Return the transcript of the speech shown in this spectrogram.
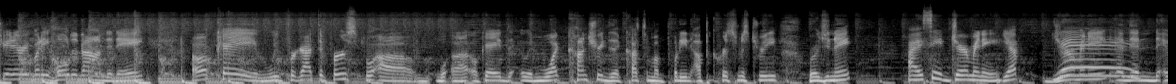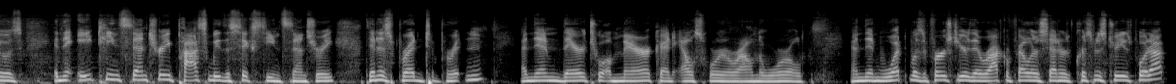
appreciate everybody holding on today. Okay, we forgot the first. Uh, uh, okay, in what country did the custom of putting up a Christmas tree originate? I say Germany. Yep, Germany, Yay! and then it was in the 18th century, possibly the 16th century. Then it spread to Britain, and then there to America and elsewhere around the world. And then what was the first year the Rockefeller Center Christmas tree is put up?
